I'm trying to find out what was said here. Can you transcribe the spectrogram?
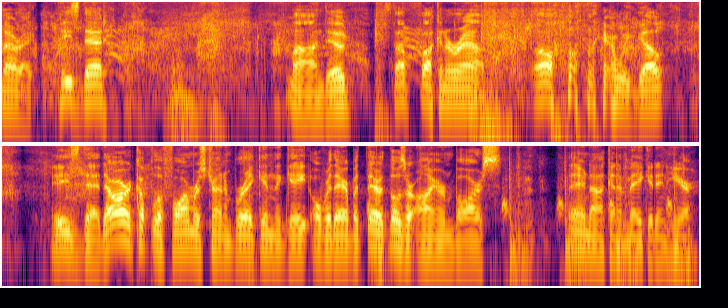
All right, he's dead. Come on, dude. Stop fucking around. Oh, there we go. He's dead. There are a couple of farmers trying to break in the gate over there, but those are iron bars. They're not going to make it in here.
